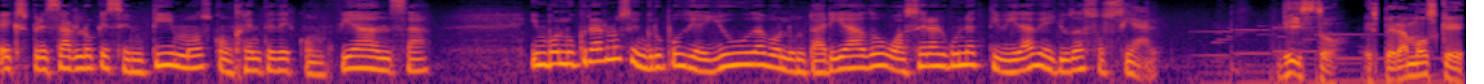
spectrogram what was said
expresar lo que sentimos con gente de confianza, involucrarnos en grupos de ayuda, voluntariado o hacer alguna actividad de ayuda social. Listo, esperamos que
